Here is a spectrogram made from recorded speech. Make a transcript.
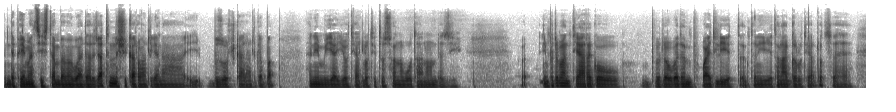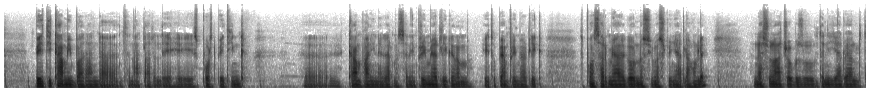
እንደ payment system በመግባት ደረጃ ትንሽ ይቀረዋል። ገና ብዙዎች ጋር አልገባም። እኔም እያየሁት ያለሁት የተወሰነ ቦታ ነው እንደዚህ implement ያደረገው ብለው በደንብ widely የተናገሩት ያሉት ቤቲካ የሚባል አንድ እንትን አለ ይሄ sport betting company ነገር መሰለኝ። ፕሪሚየር ሊግንም የኢትዮጵያን ፕሪሚየር ሊግ ስፖንሰር የሚያደርገው እነሱ ይመስሉኛል አሁን ላይ። እነሱ ናቸው ብዙ እንትን እያሉ ያሉት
